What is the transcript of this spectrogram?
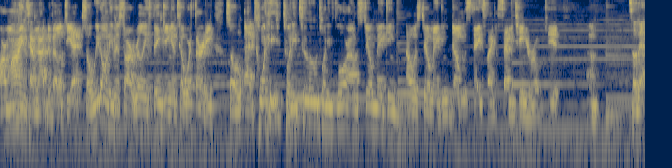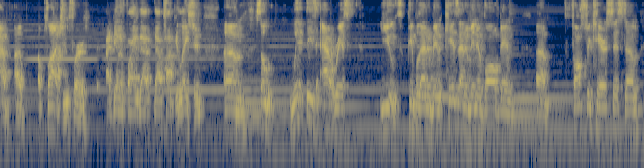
our minds have not developed yet. So we don't even start really thinking until we're 30 so at 20 22 24 i was still making i was still making dumb mistakes like a 17 year old kid. Um, so that I, I, applaud you for identifying that that population. Um, so with these at-risk youth people that have been kids that have been involved in um, foster care system,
